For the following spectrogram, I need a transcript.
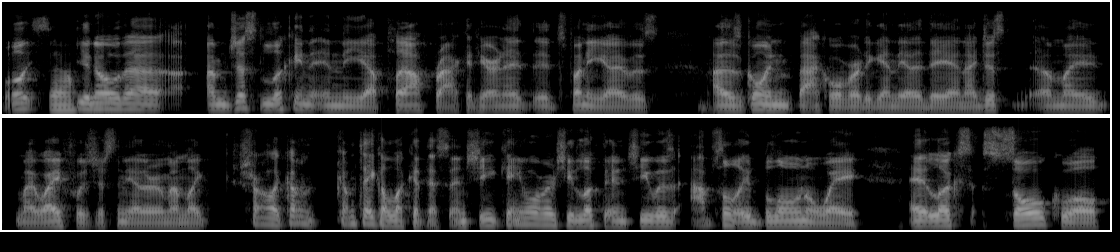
Well, so. you know, the I'm just looking in the uh, playoff bracket here, and it, it's funny. I was I was going back over it again the other day, and I just uh, my my wife was just in the other room. I'm like, Charlotte, come come take a look at this, and she came over. She looked, and she was absolutely blown away. It looks so cool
